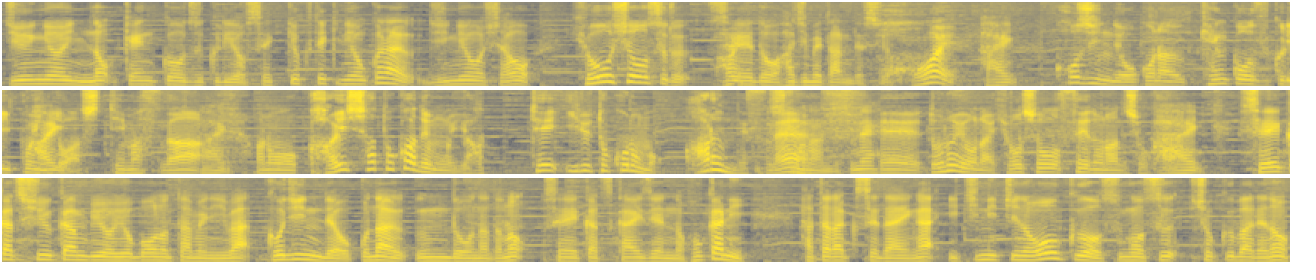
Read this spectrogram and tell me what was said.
従業員の健康づくりを積極的に行う事業者を表彰する制度を始めたんですよ。はい、はい個人で行う健康づくりポイントは知っていますが、はいはい、あの会社とかでもやっているところもあるんですね。そうなんですね。えー、どのような表彰制度なんでしょうか？はい、生活習慣病予防のためには個人で行う運動などの生活改善のほかに働く世代が一日の多くを過ごす職場での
